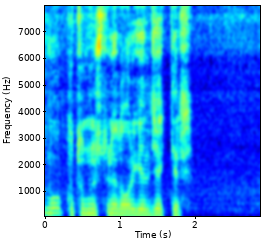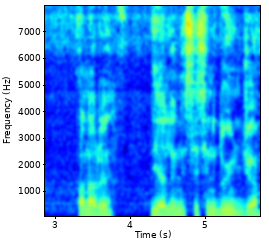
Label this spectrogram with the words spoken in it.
bu kutunun üstüne doğru gelecektir. Ana arı diğerlerinin sesini duyunca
